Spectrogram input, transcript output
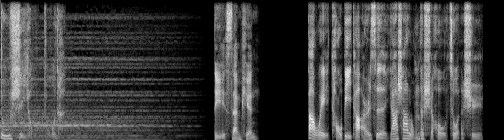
都是有福的。第三篇，大卫逃避他儿子押沙龙的时候做的诗。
